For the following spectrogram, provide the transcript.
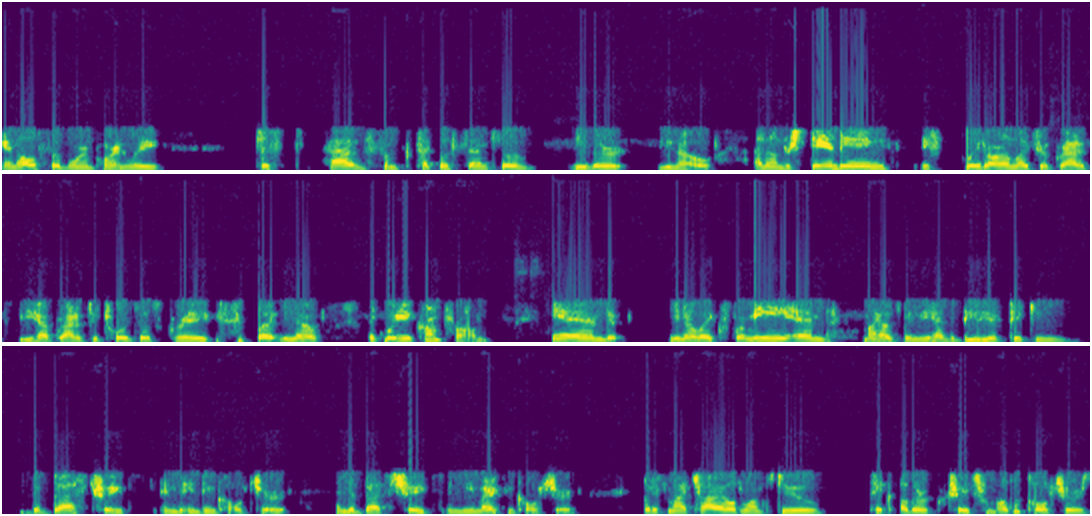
and also more importantly, just have some type of sense of either, you know, an understanding. If later on in life you have gratitude towards us, great. but you know, like where you come from, and you know, like for me and my husband, we had the beauty of picking the best traits in the Indian culture and the best traits in the American culture. But if my child wants to pick other traits from other cultures,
